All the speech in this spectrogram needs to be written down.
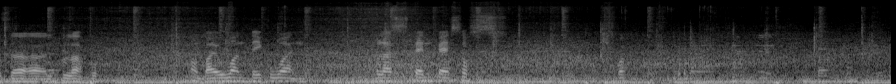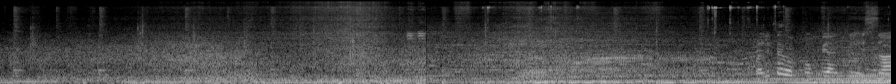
dito sa Lapu-Lapu oh, buy one take one plus 10 pesos Ba? Balikan mo kopyan ko isa.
